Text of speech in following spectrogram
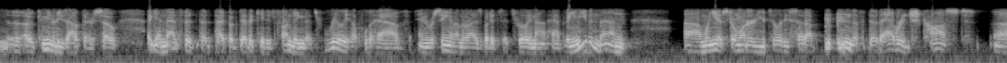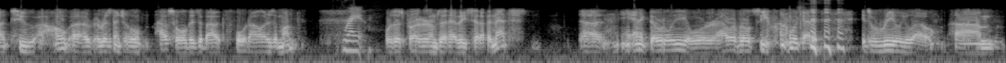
uh, communities out there. So again, that's the, the, type of dedicated funding that's really helpful to have, and we're seeing it on the rise, but it's it's really not happening. And even then, um, when you have stormwater utilities set up, the, the, average cost uh, to a home uh, a residential household is about four dollars a month. Right for those programs that have these set up, and that's uh, anecdotally or however else you want to look at it, it's really low um,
